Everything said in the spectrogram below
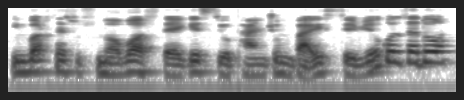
این بار خصوص نواس دقیقه 35 برای سویا گل زد و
